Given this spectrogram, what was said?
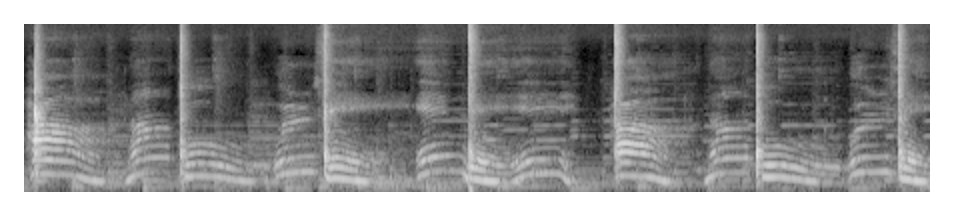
하나, 둘, 셋, 넷. 하나, 둘, 셋,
